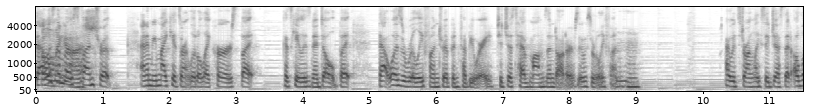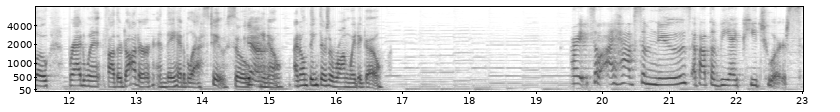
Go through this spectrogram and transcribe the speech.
That Oh was my the most fun trip. And I mean, my kids aren't little like hers, but because Kaylee's an adult, but that was a really fun trip in February to just have moms and daughters. It was really fun. Mhm. I would strongly suggest that. Although Brad went father daughter and they had a blast too. So, Yeah. you know, I don't think there's a wrong way to go. All right, so I have some news about the VIP tours.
